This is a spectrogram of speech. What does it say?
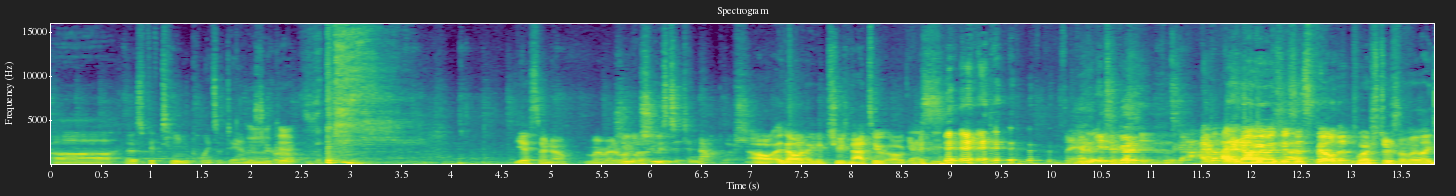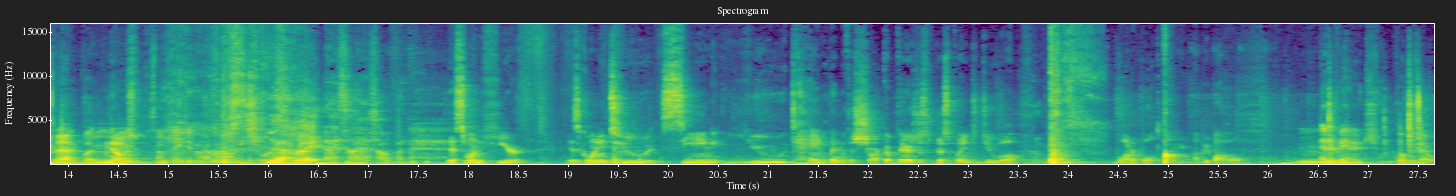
Uh, that was 15 points of damage to Okay. her. Yes or no? Am I right She about will that? choose to, to not push. Oh, no, they can choose not to? Oh, okay. Yes. it's a good. It's, I, I didn't know if it was just a spell that pushed or something like that, but No. Mhm. Some things you don't have an option for. Yeah, right? That's what I was hoping. This one here is going to, seeing you tangling with the shark up there, is just, just going to do a water bolt up, up your butthole. Mm. At advantage. Close it out.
